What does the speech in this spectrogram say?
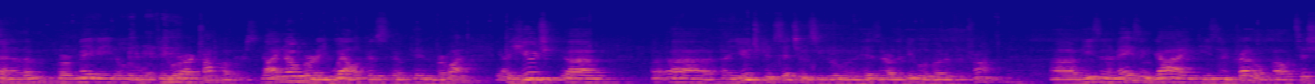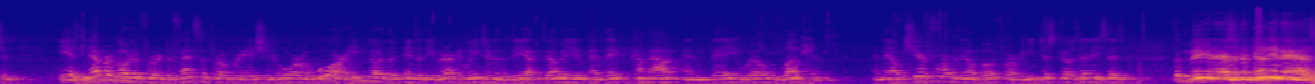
of them, or maybe a little fewer, are Trump voters. I know Bernie well because in Vermont, a huge, uh, uh, a huge constituency group of his are the people who voted for Trump. Uh, he's an amazing guy. He's an incredible politician. He has never voted for a defense appropriation or a war. He can go to the, into the American Legion or the VFW and they come out and they will love him. And they'll cheer for him and they'll vote for him. He just goes in and he says, the millionaires and the billionaires,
